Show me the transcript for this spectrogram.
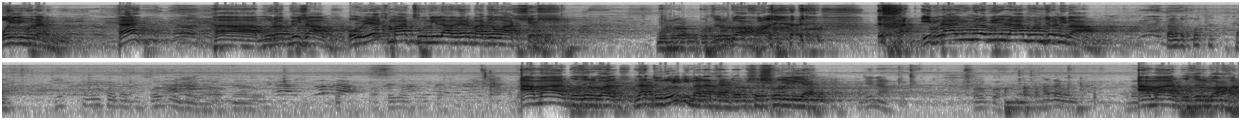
ওই দিব না হ্যাঁ? হ্যাঁ মুরব্বী সাহেব, ও এক মাস শুনিলাম, এর বাদে ও আর শেষ। বুজুর্গ হল ইব্রাহিম নবীর নাম শুনছ নিবা? তাহলে কথা কিটা? আমার বুজুর্গ না দূরই দিবা না তাহলে আমি শেষ করিলিয়া আমার বুজুর্গ হল,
